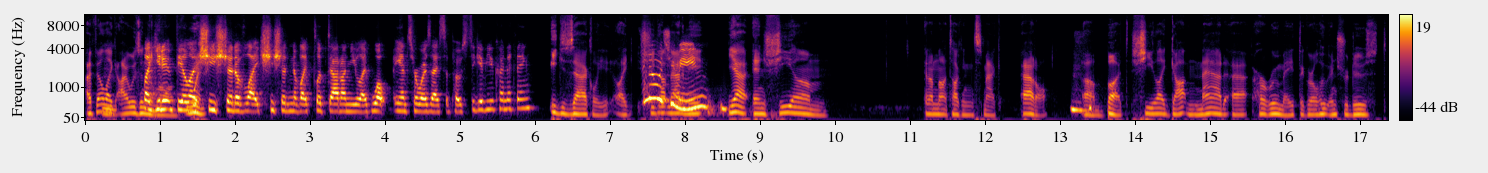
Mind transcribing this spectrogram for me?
I felt Mm. like I was in like the you didn't feel like when- she should have like she shouldn't have like flipped out on you like what answer was I supposed to give you kind of thing? exactly like she I know got what you mad at me. mean. Yeah, and she um, and I'm not talking smack at all, um, but she like got mad at her roommate, the girl who introduced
